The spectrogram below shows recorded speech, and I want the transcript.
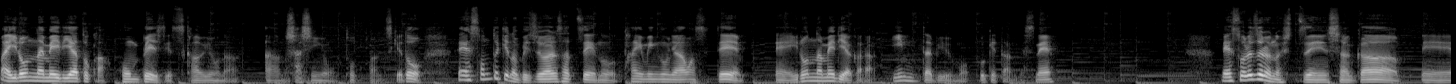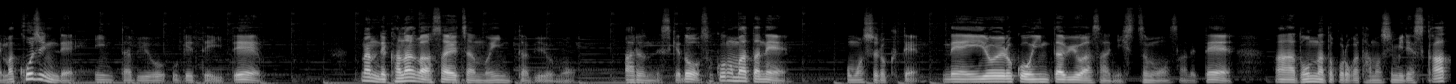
まあ、いろんなメディアとか、ホームページで使うようなあの写真を撮ったんですけど、えその時のビジュアル撮影のタイミングに合わせて、えー、いろんなメディアからインタビューも受けたんですね。で、それぞれの出演者が、えー、まあ、個人でインタビューを受けていて、なんで神奈川さえちゃんのインタビューもあるんですけど、そこがまたね、面白くて。で、いろいろこうインタビュアーさんに質問されて、ああ、どんなところが楽しみですか？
